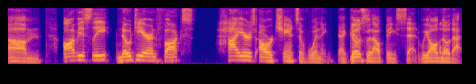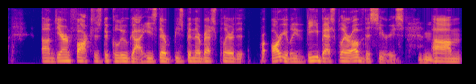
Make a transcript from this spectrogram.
Um, obviously, no De'Aaron Fox hires our chance of winning. It goes Yes. without being said. We all know that. Um, De'Aaron Fox is the glue guy. He's their he's been their best player, that arguably the best player of the series. Mhm. Um,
